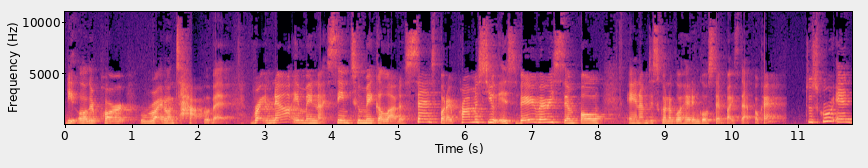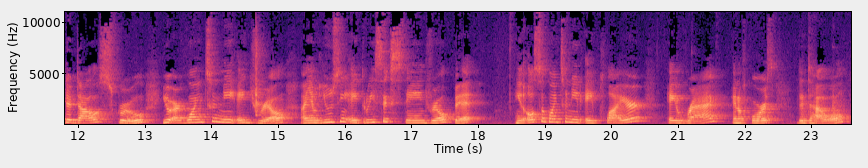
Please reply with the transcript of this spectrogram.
the other part right on top of it Right now, it may not seem to make a lot of sense, but I promise you it's very, very simple. And I'm just gonna go ahead and go step by step, okay? To screw in the dowel screw, you are going to need a drill. I am using a 316 drill bit. You're also going to need a plier, a rag, and of course, the dowel.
